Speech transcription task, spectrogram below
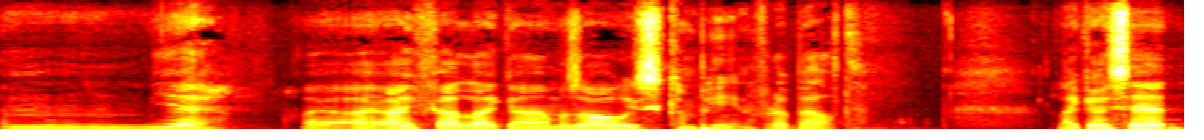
Um, yeah, I, I, I felt like I was always competing for the belt. Like I said,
